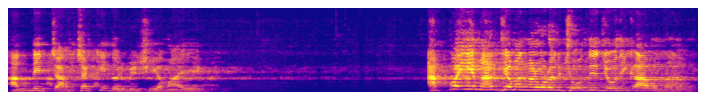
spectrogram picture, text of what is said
അന്തി ചർച്ചയ്ക്ക് ഇതൊരു വിഷയമായി അപ്പൊ ഈ മാധ്യമങ്ങളോട് ഒരു ചോദ്യം ചോദിക്കാവുന്നത്.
